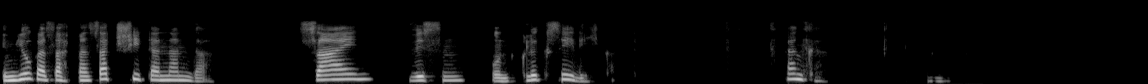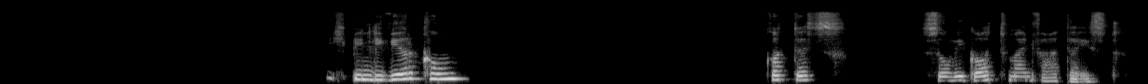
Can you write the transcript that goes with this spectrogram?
Im Yoga sagt man Satchitananda. Sein, Wissen und Glückseligkeit. Danke. Ich bin die Wirkung Gottes, so wie Gott mein Vater ist.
